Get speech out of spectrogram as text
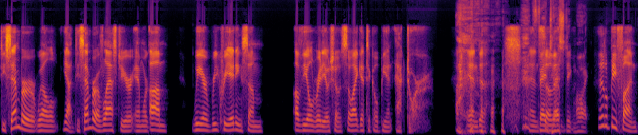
December, well, yeah, December of last year, and we're um, we are recreating some of the old radio shows, so I get to go be an actor, and uh, and fantastic, so that, Mike. It'll be fun,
